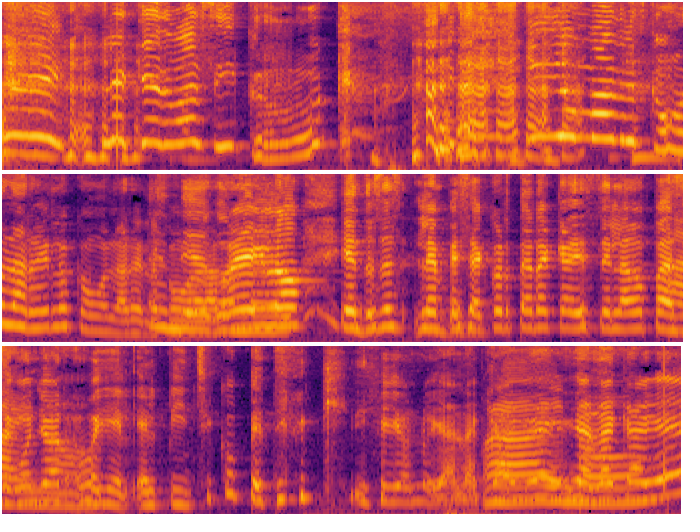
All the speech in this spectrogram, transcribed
Le quedó así, crook. y yo, madres, ¿cómo lo arreglo? ¿Cómo lo arreglo? ¿Cómo lo arreglo? Y entonces le empecé a cortar acá de este lado para, Ay, según yo, oye, el, el pinche copete aquí. Dije yo, no, ya la cagué, Ay, ya la cagué.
